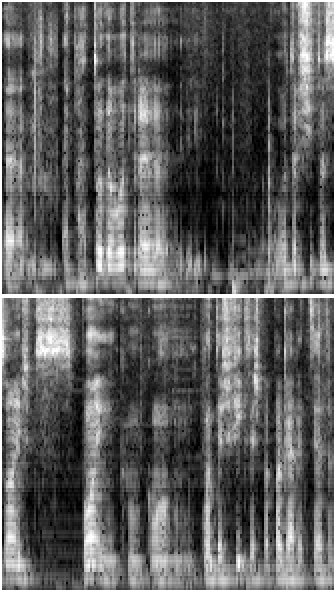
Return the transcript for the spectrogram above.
é, é, epá, toda outra outras situações que se põem com, com contas fixas para pagar, etc.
